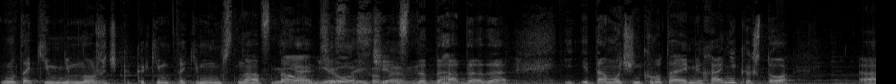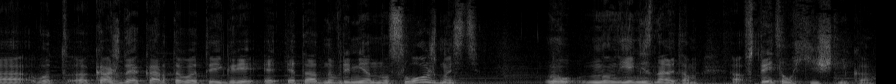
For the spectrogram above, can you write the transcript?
ну, таким немножечко каким-то таким умственно отсталым, если честно. Да, да, да. И, и там очень крутая механика, что э, вот каждая карта в этой игре э, это одновременно сложность, ну, ну, я не знаю, там, а, встретил хищника,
